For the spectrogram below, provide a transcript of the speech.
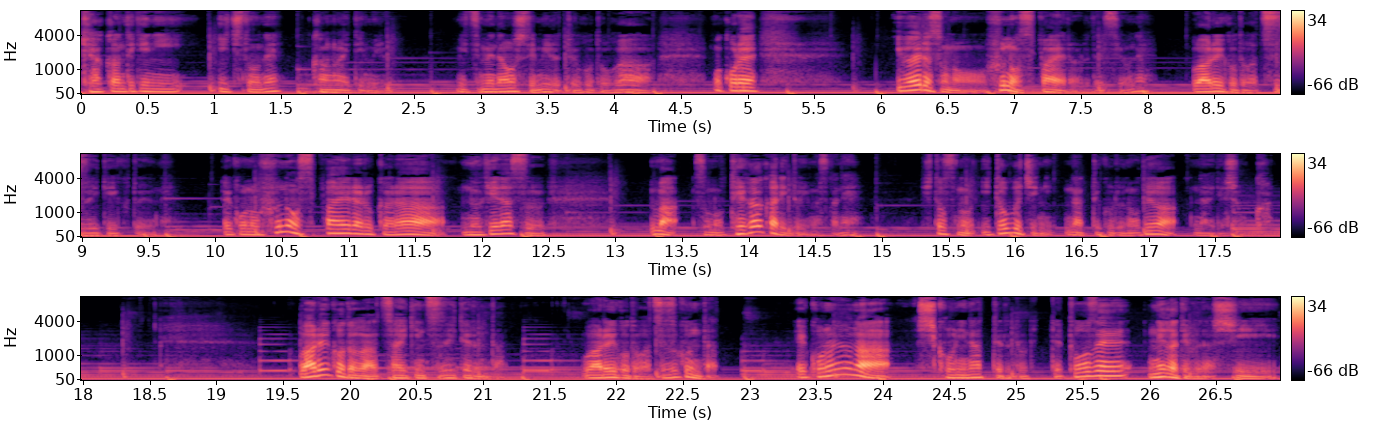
客観的に一度ね考えてみる。見つめ直してみるということが、まあ、これいわゆるその負のスパイラルですよね。悪いことが続いていくというね。でこの負のスパイラルから抜け出すまあその手がかりといいますかね。一つの糸口になってくるのではないでしょうか。悪いことが最近続いてるんだ。悪いことが続くんだ。えこのような思考になってる時って当然ネガティブだし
